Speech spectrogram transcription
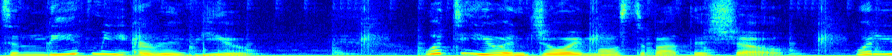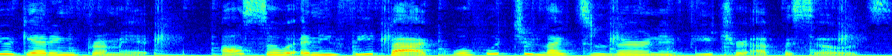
to leave me a review. What do you enjoy most about this show? What are you getting from it? Also, any feedback? What would you like to learn in future episodes?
